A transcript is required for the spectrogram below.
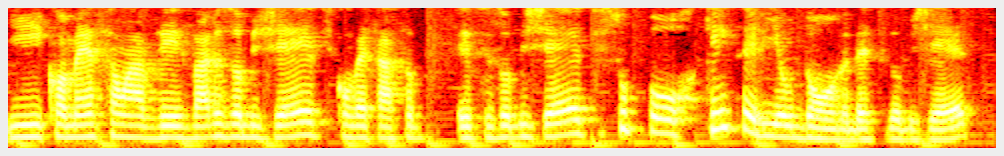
e começam a ver vários objetos, conversar sobre esses objetos e supor quem seria o dono desses objetos.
